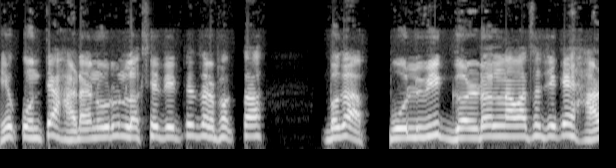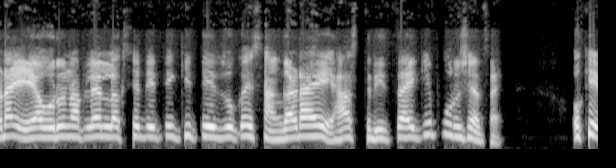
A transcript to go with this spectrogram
हे कोणत्या हाडांवरून लक्षात येते तर फक्त बघा पोलविक गर्डल नावाचं जे काही हाड आहे यावरून आपल्याला लक्षात येते की ते जो काही सांगाडा आहे हा स्त्रीचा आहे की पुरुषाचा आहे. ओके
